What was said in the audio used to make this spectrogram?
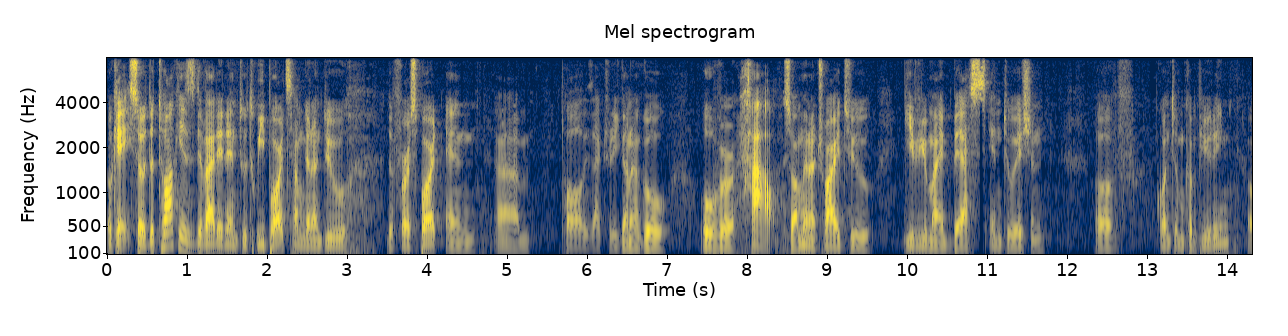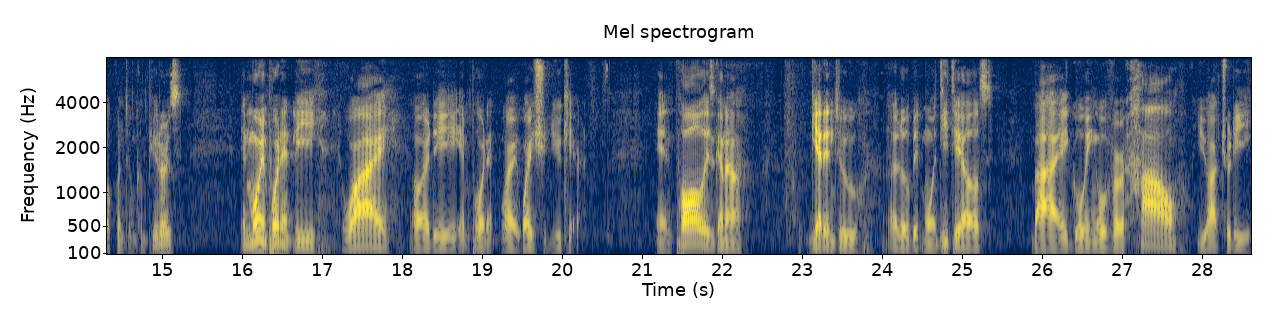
Okay, so the talk is divided into three parts. I'm going to do the first part, and um, Paul is actually going to go over how. So I'm going to try to give you my best intuition of quantum computing or quantum computers. And more importantly, why are they important? Why, why should you care? And Paul is going to get into a little bit more details by going over how you actually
